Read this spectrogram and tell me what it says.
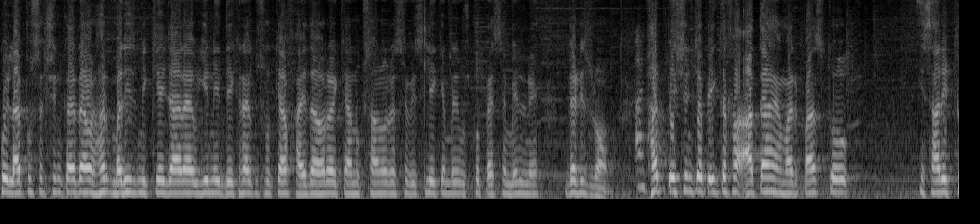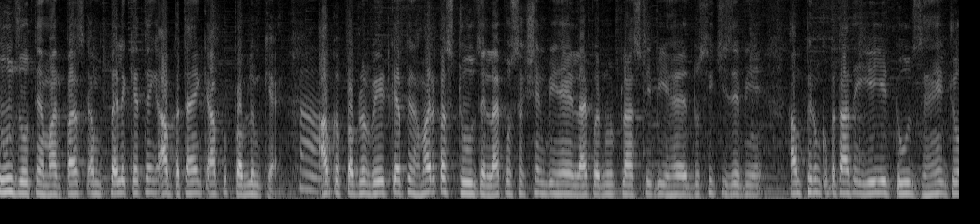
कोई लाइपोसक्शन कर रहा है और हर मरीज़ में किया जा रहा है ये नहीं देख रहा है कि उसको क्या फ़ायदा हो रहा है क्या नुकसान हो रहा है सिर्फ़ इसलिए कि मेरे उसको पैसे मिल रहे हैं। दैट इज़ रॉन्ग हर पेशेंट जब एक दफ़ा आता है हमारे पास तो ये सारे टूल्स होते हैं हमारे पास। हम पहले कहते हैं कि आप बताएँ कि आपको प्रॉब्लम क्या है। हाँ। आपका प्रॉब्लम वेट क्या है फिर हमारे पास टूल्स हैं। लाइपोसक्शन भी है लाइपोप्लास्टी भी है दूसरी चीज़ें भी हैं। हम फिर उनको बताते हैं ये ये टूल्स हैं जो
